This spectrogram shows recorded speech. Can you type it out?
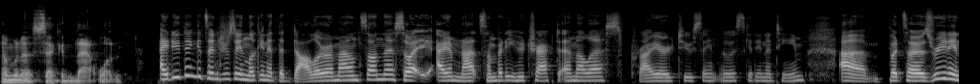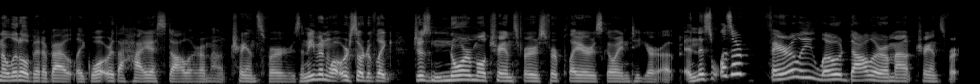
I'm gonna second that one. I do think it's interesting looking at the dollar amounts on this. So I, I am not somebody who tracked MLS prior to St. Louis getting a team. Um, but so I was reading a little bit about like what were the highest dollar amount transfers and even what were sort of like just normal transfers for players going to Europe. And this was a fairly low dollar amount transfer.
